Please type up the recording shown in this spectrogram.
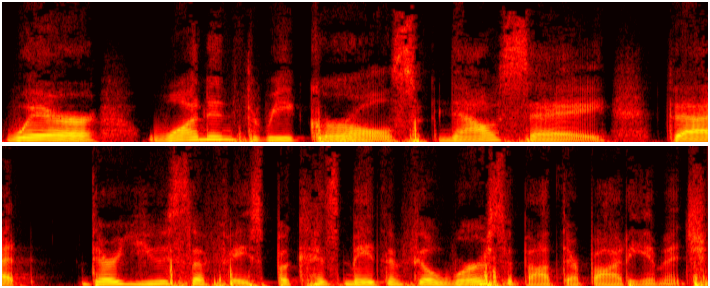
where one in three girls now say that their use of Facebook has made them feel worse about their body image.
